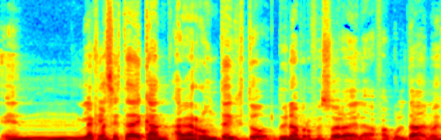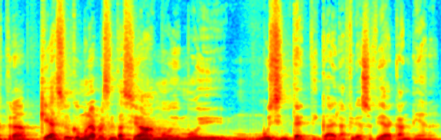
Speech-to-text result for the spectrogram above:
en la clase esta de Kant agarré un texto de una profesora de la facultad nuestra que hace como una presentación muy, muy, muy sintética de la filosofía kantiana.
